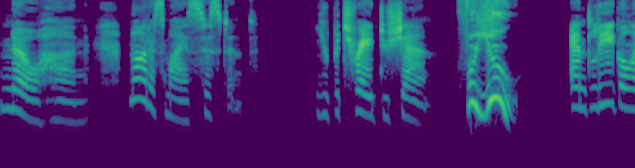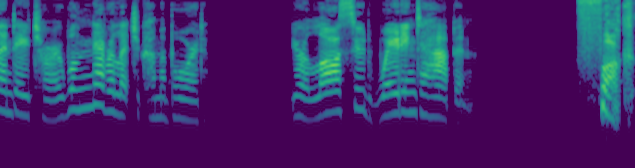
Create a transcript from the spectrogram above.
No, hun. Not as my assistant. You betrayed Dushan. For you! And legal and HR will never let you come aboard. Your lawsuit waiting to happen. Fuck!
